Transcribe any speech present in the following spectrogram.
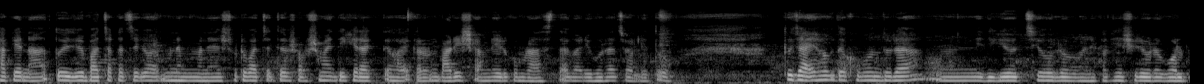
থাকে না। তো এই যে বাচ্চা কাচ্চাকে মানে মানে ছোটো বাচ্চাদের সবসময় দেখে রাখতে হয়, কারণ বাড়ির সামনে এরকম রাস্তা, গাড়ি ঘোড়া চলে তো। তো যাই হোক, দেখো বন্ধুরা এদিকে হচ্ছে হলো মানে কাকি শাশুড়ি ওরা গল্প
